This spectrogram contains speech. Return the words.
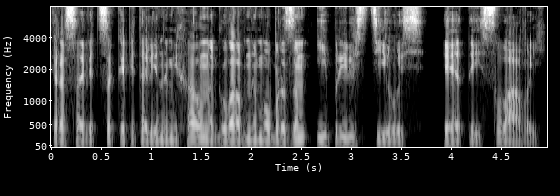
Красавица Капитолина Михайловна главным образом и прельстилась этой славой.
